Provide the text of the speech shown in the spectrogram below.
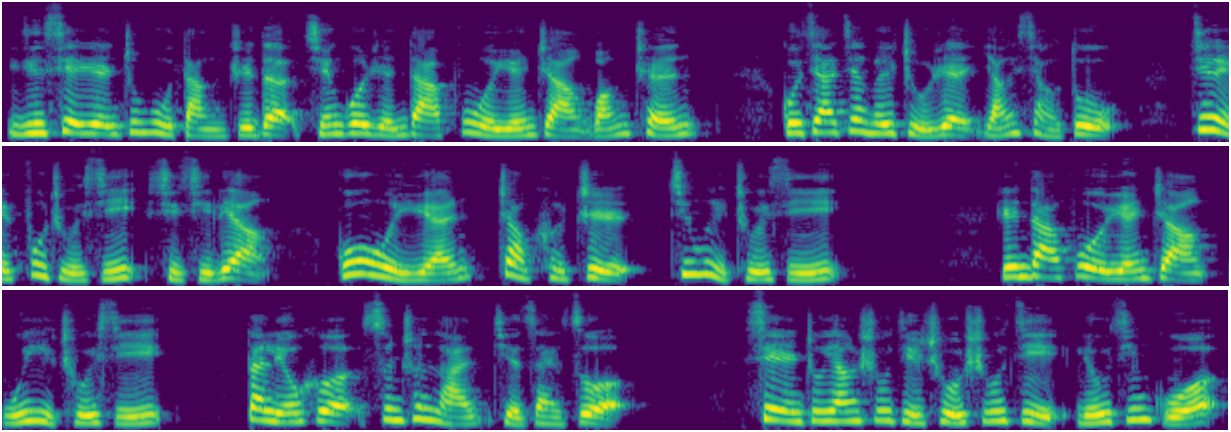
已经卸任中共党职的全国人大副委员长王晨、国家监委主任杨晓渡、军委副主席许其亮、国务委员赵克志均未出席。人大副委员长无意出席。但刘鹤、孙春兰却在座，现任中央书记处书记刘金国、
